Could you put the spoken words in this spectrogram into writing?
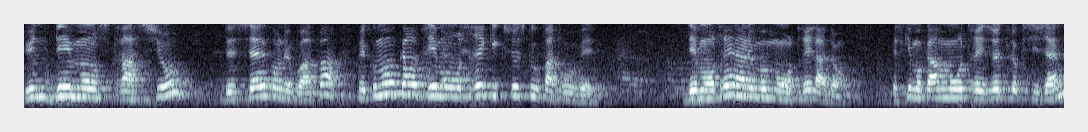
une démonstration de celles qu'on ne voit pas. Mais comment on démontrer quelque chose que vous pas trouvé? Démontrer, dans le mot montrer là-dedans. Est-ce qu'il m'a montré l'oxygène?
